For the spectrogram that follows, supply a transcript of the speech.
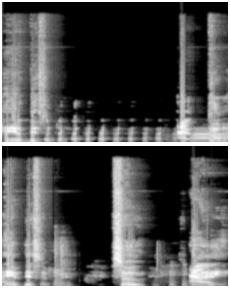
have discipline. I don't have discipline. So I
